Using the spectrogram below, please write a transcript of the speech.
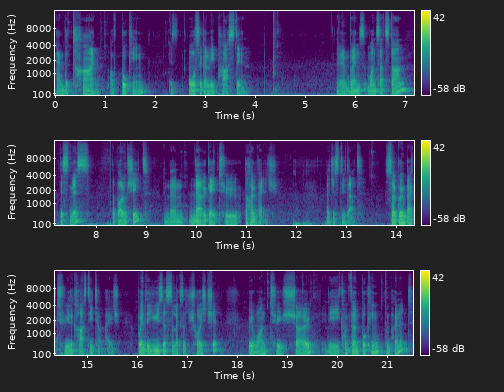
And the time of booking is also going to be passed in. And then when, once that's done, dismiss the bottom sheet and then navigate to the home page. Let's just do that. So going back to the class detail page, when the user selects a choice chip, we want to show the confirm booking component.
